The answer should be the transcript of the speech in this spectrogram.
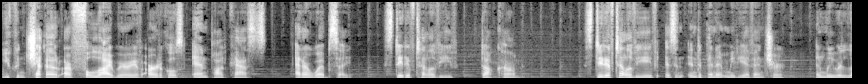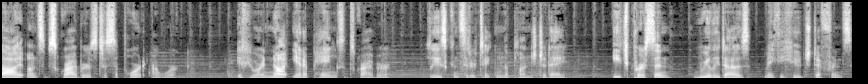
You can check out our full library of articles and podcasts at our website, stateoftelaviv.com. State of Tel Aviv is an independent media venture, and we rely on subscribers to support our work. If you are not yet a paying subscriber, please consider taking the plunge today. Each person really does make a huge difference,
